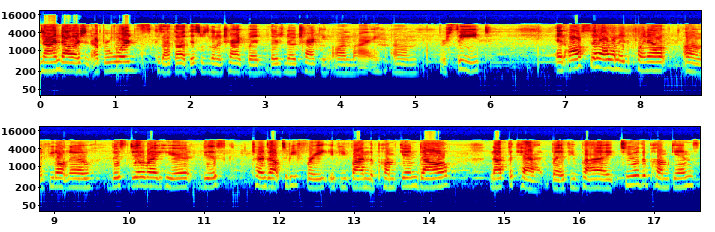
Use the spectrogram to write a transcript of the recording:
nine dollars in up rewards because I thought this was going to track, but there's no tracking on my um, receipt. And also, I wanted to point out, um, if you don't know, this deal right here, this turns out to be free if you find the pumpkin doll, not the cat. But if you buy two of the pumpkins,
